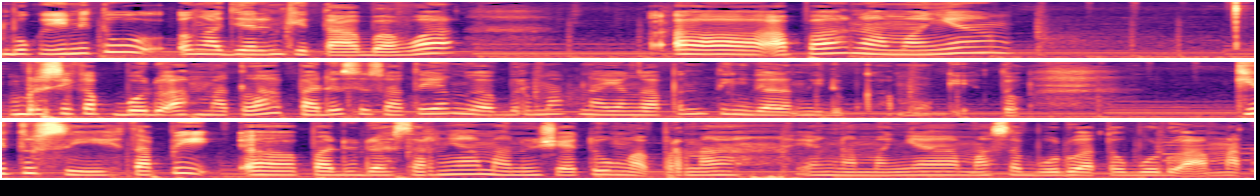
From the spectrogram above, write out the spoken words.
buku ini tuh ngajarin kita bahwa uh, apa namanya bersikap bodoh amat lah pada sesuatu yang gak bermakna yang gak penting dalam hidup kamu gitu. Gitu sih tapi uh, pada dasarnya manusia itu nggak pernah yang namanya masa bodoh atau bodoh amat.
